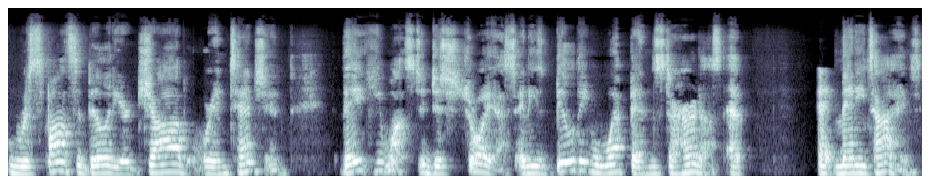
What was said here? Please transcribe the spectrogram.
responsibility or job or intention, they he wants to destroy us and he's building weapons to hurt us at at many times.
